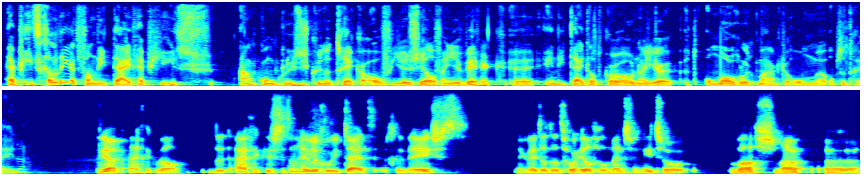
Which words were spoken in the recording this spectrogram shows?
heb je iets geleerd van die tijd? Heb je iets aan conclusies kunnen trekken over jezelf en je werk in die tijd dat corona je het onmogelijk maakte om op te treden? Ja, eigenlijk wel. De, eigenlijk is het een hele goede tijd geweest. Ik weet dat dat voor heel veel mensen niet zo was, maar uh,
